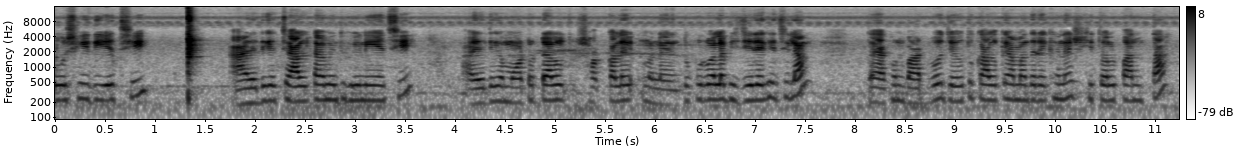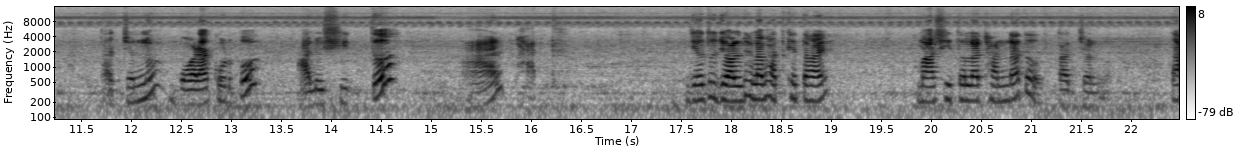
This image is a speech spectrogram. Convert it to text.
বসিয়ে দিয়েছি। আর এদিকে চালটা আমি ধুয়ে নিয়েছি। আর এদিকে মটর ডাল সকালে মানে দুপুরবেলা ভিজিয়ে রেখেছিলাম। তা এখন বাটবো। যেহেতু কালকে আমাদের এখানে শীতল পান্তা, তার জন্য বড়া করব, আলু সিদ্ধ আর ভাত। যেহেতু জল ঢালা ভাত খেতে হয়, মা শীতলা ঠান্ডা তো, তার জন্য। তা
